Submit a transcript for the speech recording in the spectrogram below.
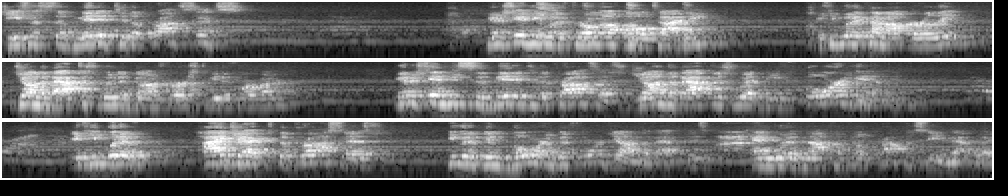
Jesus submitted to the process. You understand he would have thrown off the whole timing? If he would have come out early, John the Baptist wouldn't have gone first to be the forerunner. You understand he submitted to the process. John the Baptist went before him. If he would have hijacked the process, he would have been born before John the Baptist and would have not fulfilled prophecy in that way.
